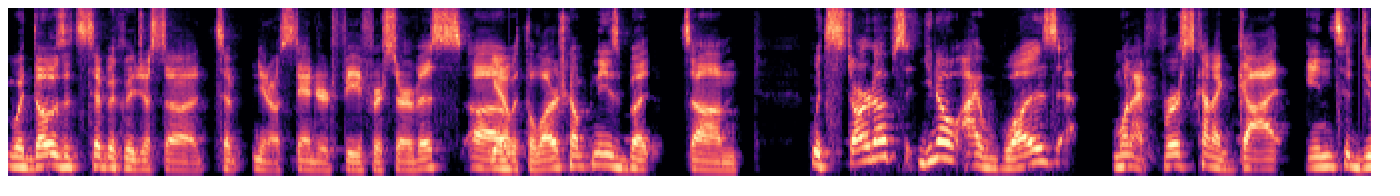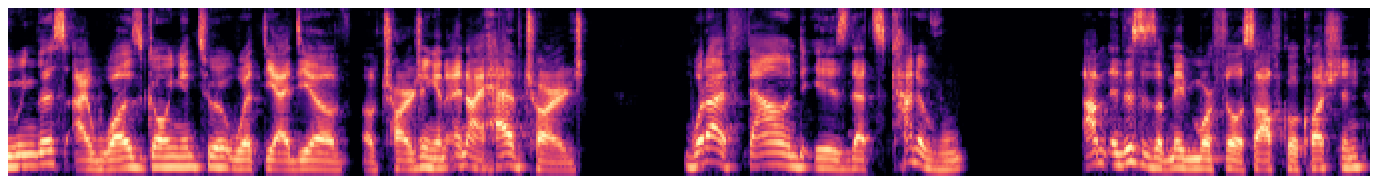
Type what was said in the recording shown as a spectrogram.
with those it's typically just a you know standard fee for service uh, with the large companies, but um, with startups, you know, I was when I first kind of got into doing this, I was going into it with the idea of of charging, and and I have charged. What I've found is that's kind of, I'm, and this is a maybe more philosophical question.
